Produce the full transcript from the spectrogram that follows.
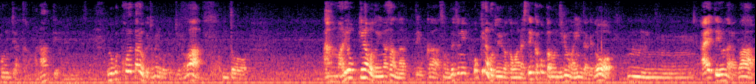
ポイントやったのかなっていうふうに思うんですね。で僕はこれから受け止めることっていうのは、うんとあんまり大きなこと言いなさんなっていうかその別に大きなこと言うのは構わないし天下国家論じるのがいいんだけどうんあえて言うならば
